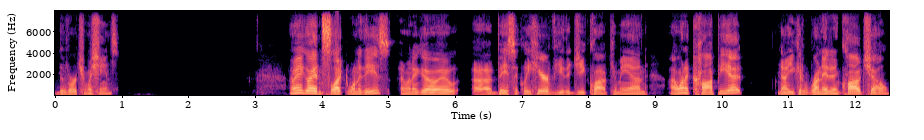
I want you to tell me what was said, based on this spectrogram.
the virtual machines. I'm going to go ahead and select one of these. I'm going to go uh, basically here, view the gcloud command. I want to copy it. Now you could run it in Cloud Shell,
